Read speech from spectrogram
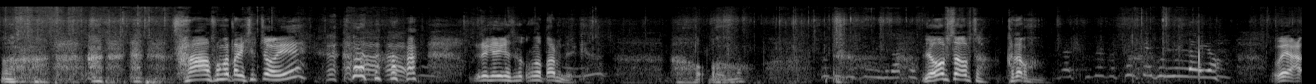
어. 참, 손가 따기 쉽죠, 예? 이렇게, 이렇게 손가 따면 돼, 이렇게. 어, 어. 이제 없어, 없어. 가자고. 나 집에서 펜대 굴릴래요. 왜, 아,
